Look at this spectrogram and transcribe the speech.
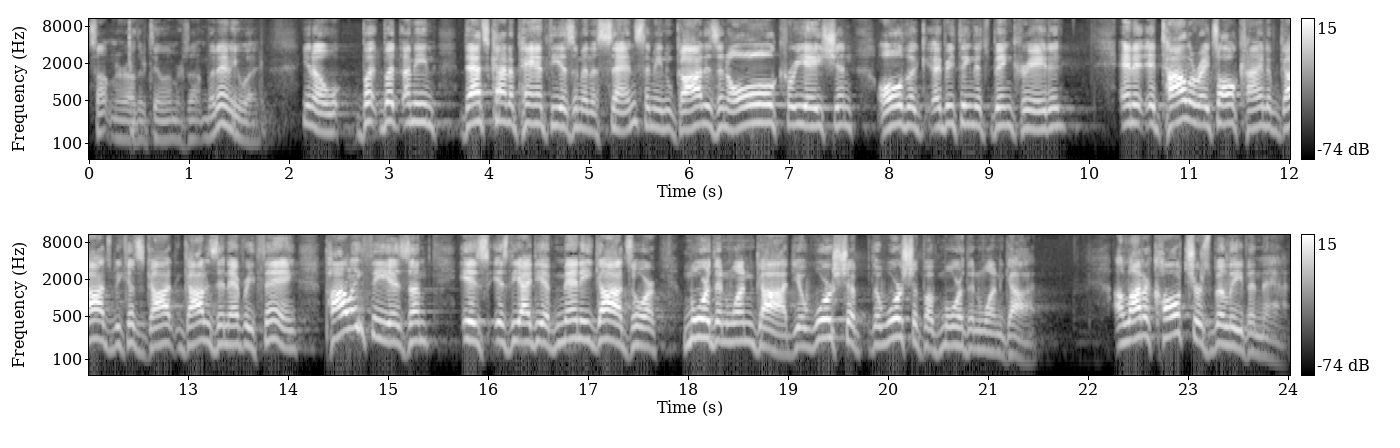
something or other to him or something. But anyway, you know, but but I mean, that's kind of pantheism in a sense. I mean, God is in all creation, all the everything that's been created. And it, it tolerates all kind of gods because God, God is in everything. Polytheism is, is the idea of many gods or more than one God. You worship the worship of more than one God. A lot of cultures believe in that.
